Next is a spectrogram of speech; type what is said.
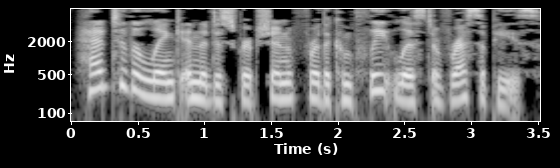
Head to the link in the description for the complete list of recipes.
